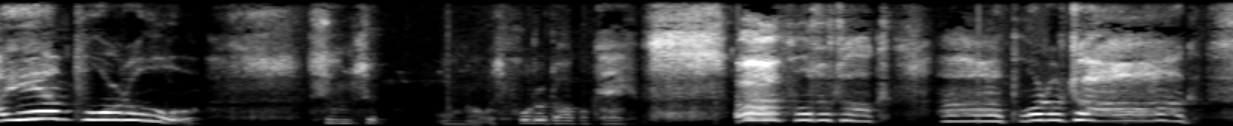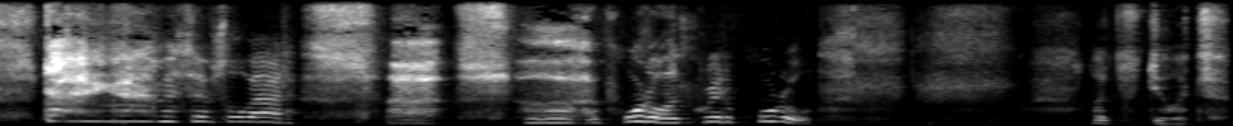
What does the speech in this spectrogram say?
I am portal. Soon, soon. Oh no, it's portal dog. Okay. Ah, portal dog. Ah, portal dog. Dang, I miss him so bad. Ah. a portal. I can create a portal. Let's do it.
